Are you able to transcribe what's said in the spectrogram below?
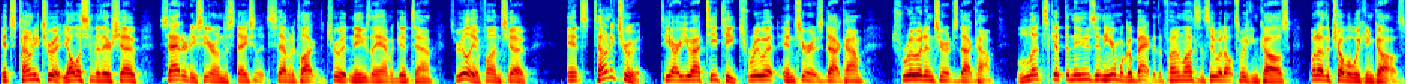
It's Tony Truitt. Y'all listen to their show Saturdays here on the station at 7 o'clock. The Truitt News. They have a good time. It's really a fun show. It's Tony Truitt, T R U I T T, TruittInsurance.com, TruittInsurance.com. Let's get the news in here and we'll go back to the phone lines and see what else we can cause, what other trouble we can cause.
